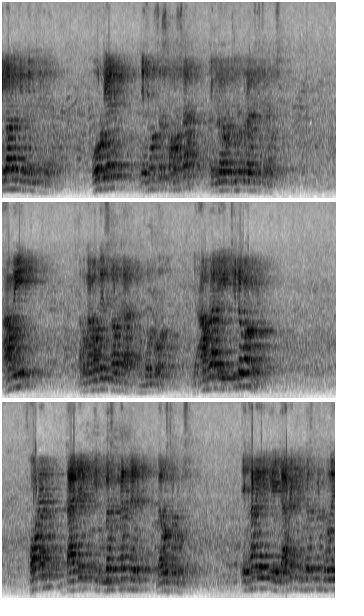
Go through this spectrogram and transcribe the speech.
এবারও তিন দিন থেকে যাবে। পোর্টের যে সমস্ত সমস্যা, এগুলো আমরা দূর করার চেষ্টা করছি। আমি এবং আমাদের সরকার, আমি বলব যে আমরা এই চিটগঙ্গে ফরেন ডাইরেক্ট ইনভেস্টমেন্টের ব্যবস্থা করছি। এখানে এই ডাইরেক্ট ইনভেস্টমেন্ট হলে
